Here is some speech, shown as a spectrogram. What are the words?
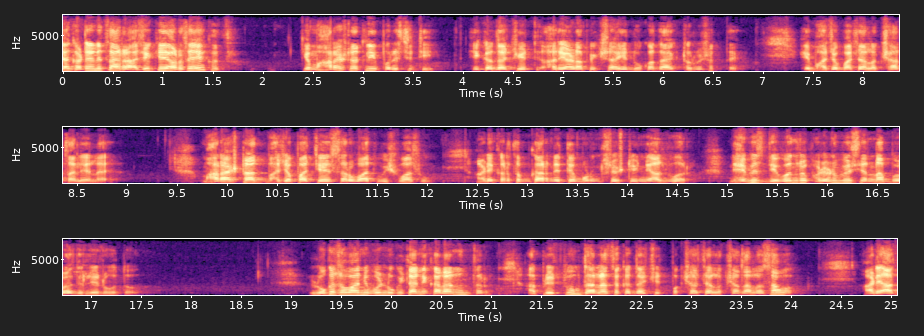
या घटनेचा राजकीय अर्थ एकच. की महाराष्ट्रातली परिस्थिती ही कदाचित हरियाणापेक्षाही धोकादायक ठरू शकते. हे भाजपाच्या लक्षात आलेलं आहे. महाराष्ट्रात भाजपाचे सर्वात विश्वासू आणि कर्तबगार नेते म्हणून श्रेष्ठींनी आजवर नेहमीच देवेंद्र फडणवीस यांना बळ दिलेलं होतं. लोकसभा निवडणुकीच्या निकालानंतर आपली चूक झाल्याचं कदाचित पक्षाच्या लक्षात आलं असावं. आणि आज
